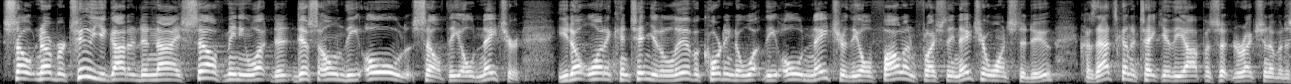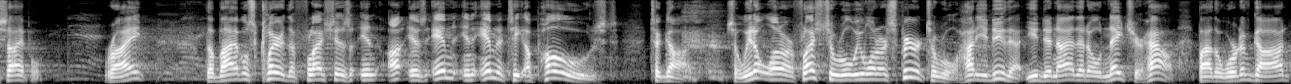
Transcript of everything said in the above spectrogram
So, number two, you got to deny self, meaning what? Disown the old self, the old nature. You don't want to continue to live according to what the old nature, the old fallen fleshly nature wants to do, because that's going to take you the opposite direction of a disciple. Right? The Bible's clear. The flesh is in, uh, is in, in enmity, opposed to God. So we don't want our flesh to rule, we want our spirit to rule. How do you do that? You deny that old nature. How? By the word of God,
